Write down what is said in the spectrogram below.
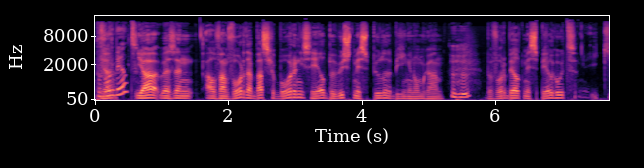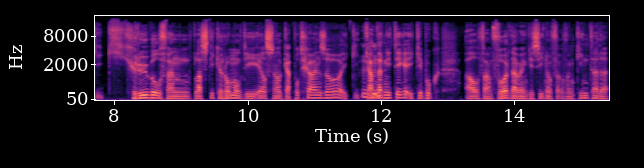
bijvoorbeeld? Ja, ja, wij zijn al van voordat Bas geboren is heel bewust met spullen beginnen omgaan. Mhm. Bijvoorbeeld met speelgoed. Ik, ik gruwel van plastieke rommel die heel snel kapot gaat en zo. Ik, ik kan Mhm. daar niet tegen. Ik heb ook al van voordat we een gezin of, of een kind hadden,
